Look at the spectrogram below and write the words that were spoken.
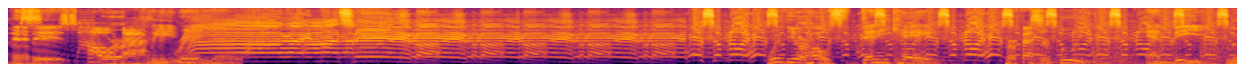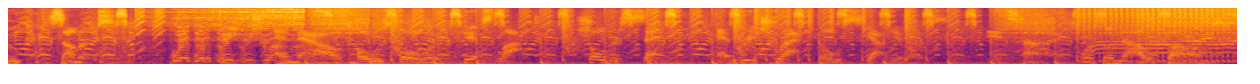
This is Power Athlete Radio. With your hosts, Denny K, Professor Booty, and the Luke Summers. And now, toes forward, hips locked, shoulders set, and retract those scapulars. It's time for some knowledge bombs.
